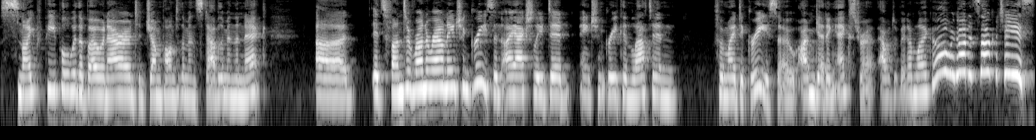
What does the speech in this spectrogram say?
snipe people with a bow and arrow and to jump onto them and stab them in the neck. Uh, it's fun to run around ancient Greece, and I actually did ancient Greek and Latin for my degree, so I'm getting extra out of it. I'm like, oh my god, it's Socrates.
